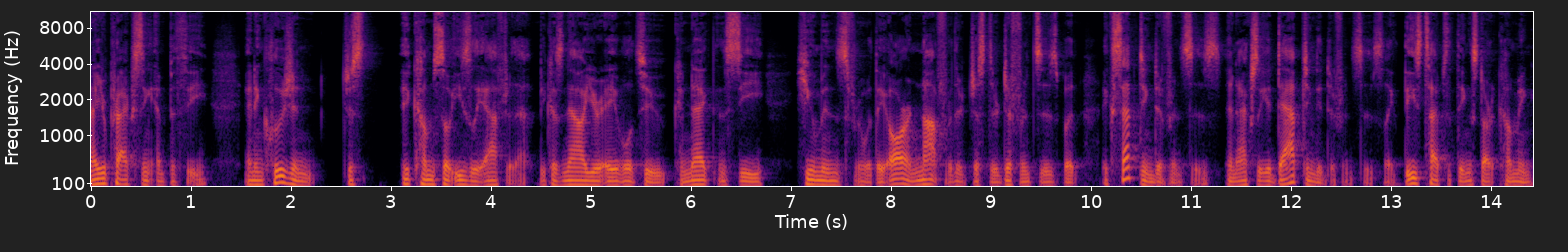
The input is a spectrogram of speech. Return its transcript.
now you're practicing empathy and inclusion just, it comes so easily after that because now you're able to connect and see humans for what they are and not for their, just their differences, but accepting differences and actually adapting to differences. Like these types of things start coming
